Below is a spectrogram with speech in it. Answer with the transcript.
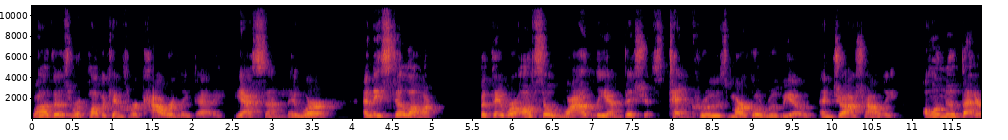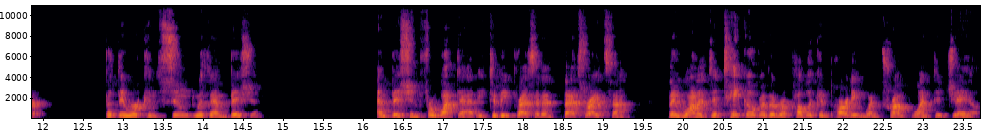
Wow, those Republicans were cowardly, Daddy. Yes, son, they were. And they still are but they were also wildly ambitious. Ted Cruz, Marco Rubio, and Josh Hawley all knew better, but they were consumed with ambition. Ambition for what, Daddy? To be president? That's right, son. They wanted to take over the Republican Party when Trump went to jail,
